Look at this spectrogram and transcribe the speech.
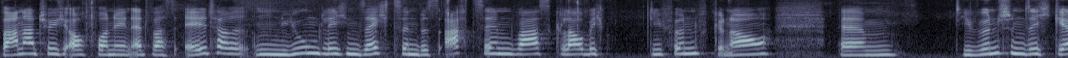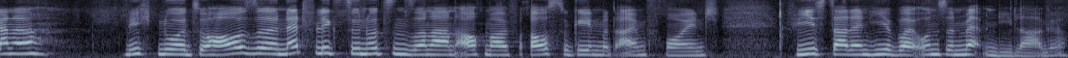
war natürlich auch von den etwas älteren Jugendlichen, 16 bis 18 war es, glaube ich, die fünf, genau. Ähm, die wünschen sich gerne nicht nur zu Hause Netflix zu nutzen, sondern auch mal rauszugehen mit einem Freund. Wie ist da denn hier bei uns in Meppen die Lage?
